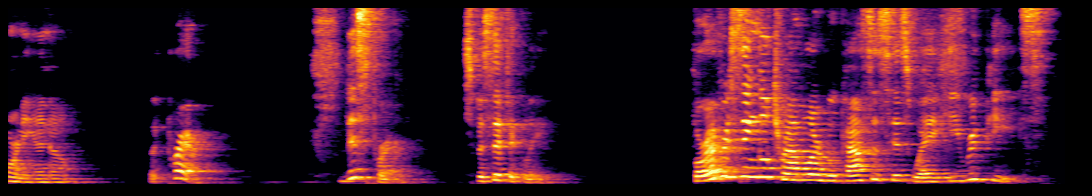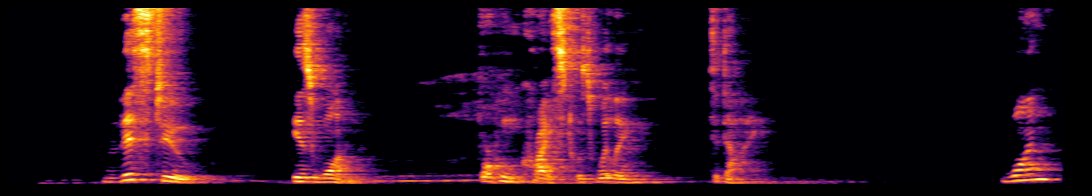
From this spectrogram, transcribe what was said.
Corny, I know, but prayer. This prayer, specifically. For every single traveler who passes his way, he repeats, This too is one for whom Christ was willing to die one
